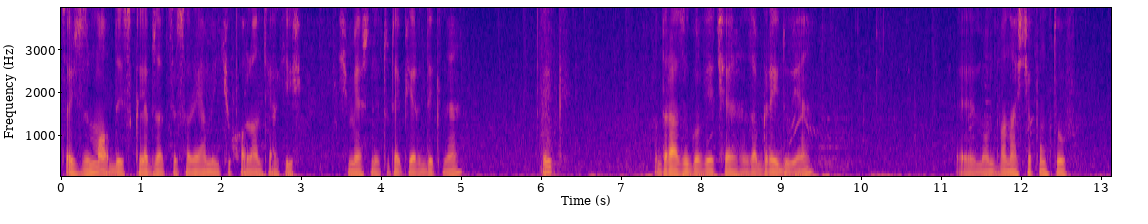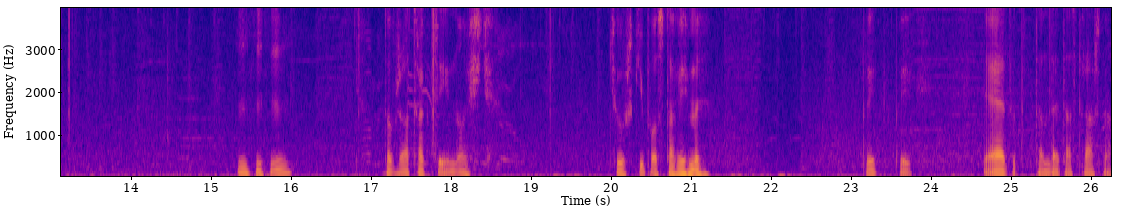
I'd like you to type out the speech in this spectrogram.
Coś z mody, sklep z akcesoriami, ciucholand jakiś śmieszny tutaj pierdyknę. Pyk. Od razu go wiecie, zupgrade'uję. Yy, mam 12 punktów. Dobrze, atrakcyjność. Ciuszki postawimy. Pyk, pyk. Nie, to tandeta straszna.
